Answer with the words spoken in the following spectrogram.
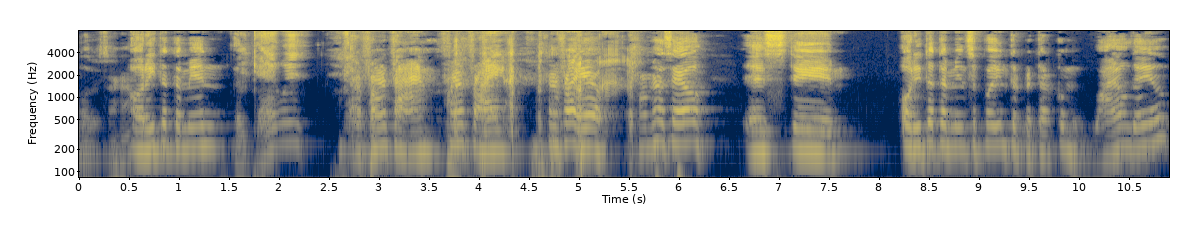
pues, ajá. Ahorita también ¿El qué, güey? Farm, farm, farm fry, farm fry ale, farmhouse ale. Este, ahorita también se puede interpretar como wild ale.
